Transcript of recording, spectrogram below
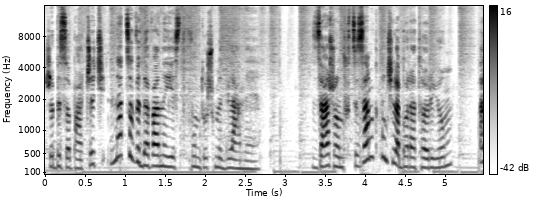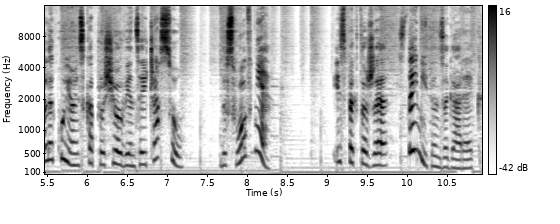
żeby zobaczyć, na co wydawany jest fundusz mydlany. Zarząd chce zamknąć laboratorium, ale Kujońska prosi o więcej czasu. Dosłownie. Inspektorze, zdejmij ten zegarek.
